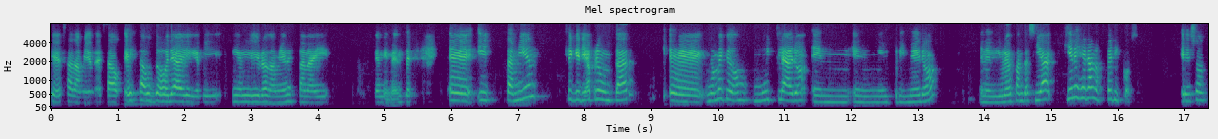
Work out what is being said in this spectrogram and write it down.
que esa también, esta, esta autora y el, y el, libro también están ahí en mi mente. Eh, y también te quería preguntar, eh, no me quedó muy claro en, en, el primero, en el libro de fantasía, quiénes eran los féricos. Eso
